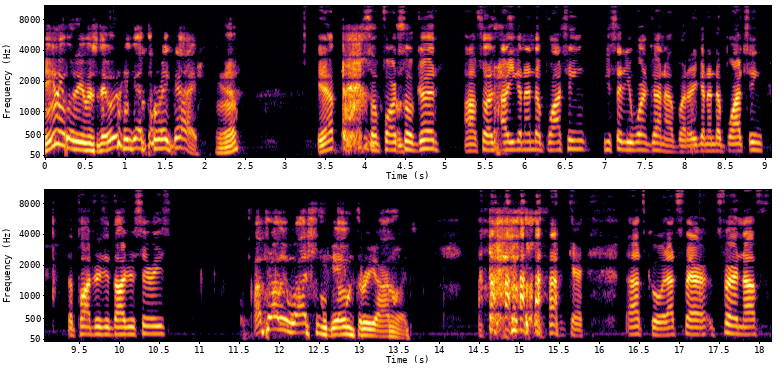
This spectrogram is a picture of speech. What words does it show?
He knew what he was doing. He got the right guy. You know. Yep. So far, so good. Uh, so, are you gonna end up watching? You said you weren't gonna, but are you gonna end up watching the Padres and Dodgers series? I'll probably watch from game three onwards. okay, that's cool. That's fair. It's fair enough.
